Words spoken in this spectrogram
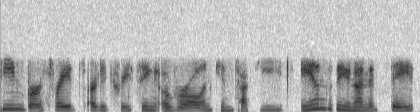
teen birth rates are decreasing overall in Kentucky and the United States,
